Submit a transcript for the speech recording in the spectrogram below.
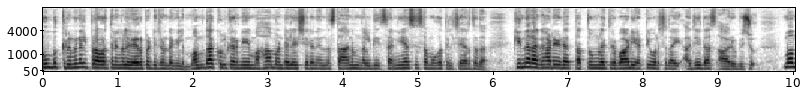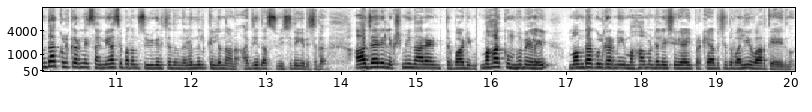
മുമ്പ് ക്രിമിനൽ പ്രവർത്തനങ്ങളിൽ ഏർപ്പെട്ടിട്ടുണ്ടെങ്കിലും മമത കുൽക്കർണിയെ മഹാമണ്ഡലേശ്വരൻ എന്ന സ്ഥാനം നൽകി സന്യാസി സമൂഹത്തിൽ ചേർത്തത് കിന്നർ അഖാഡയുടെ തത്വങ്ങളെ ത്രിപാഠി അട്ടിമറിച്ചതായി അജയ് ദാസ് ആരോപിച്ചു. മമത കുൽക്കർണി സന്യാസി പദം സ്വീകരിച്ചത് നിലനിൽക്കില്ലെന്നാണ് അജയ് ദാസ് വിശദീകരിച്ചത്. ആചാര്യ ലക്ഷ്മി നാരായൺ ത്രിപാഠി മഹാകുംഭമേളയിൽ മമത കുൽക്കർണി മഹാമണ്ഡലേശ്വരിയായി പ്രഖ്യാപിച്ചത് വലിയ വാർത്തയായിരുന്നു.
